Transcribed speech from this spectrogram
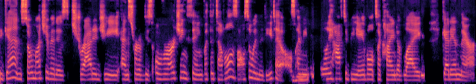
again, so much of it is strategy and sort of this overarching thing, but the devil is also in the details. Mm-hmm. I mean, you really have to be able to kind of like get in there.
